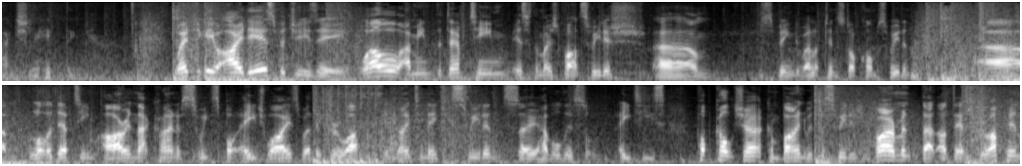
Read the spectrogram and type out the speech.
actually hitting? Where did you get your ideas for GZ? Well, I mean, the dev team is for the most part Swedish. Um, this is being developed in Stockholm, Sweden. Um, a lot of the dev team are in that kind of sweet spot age-wise, where they grew up in 1980s Sweden. So you have all this sort of 80s pop culture combined with the Swedish environment that our devs grew up in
